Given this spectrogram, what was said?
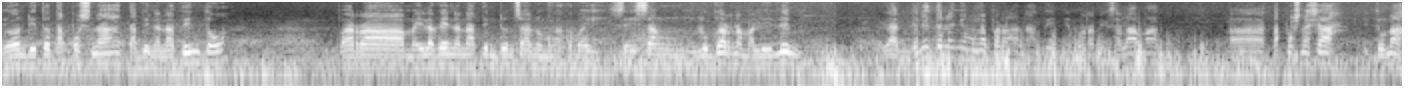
Yon dito tapos na, tabi na natin to para mailagay na natin doon sa ano mga kabay sa isang lugar na malilim. Yan, ganito lang yung mga paraan natin. Yan, maraming salamat. Ah, tapos na siya. Ito na.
